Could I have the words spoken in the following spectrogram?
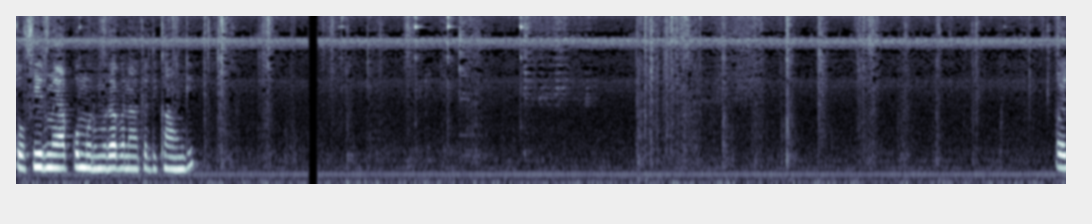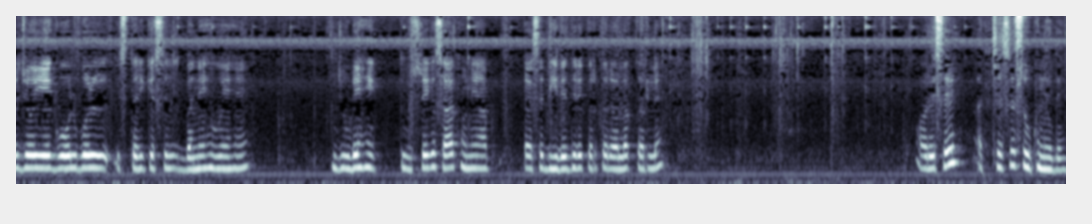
तो फिर मैं आपको मुरमुरा बनाकर दिखाऊँगी। और जो ये गोल गोल इस तरीके से बने हुए हैं, जुड़े हैं एक दूसरे के साथ, उन्हें आप ऐसे धीरे धीरे कर कर अलग कर लें और इसे अच्छे से सूखने दें।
